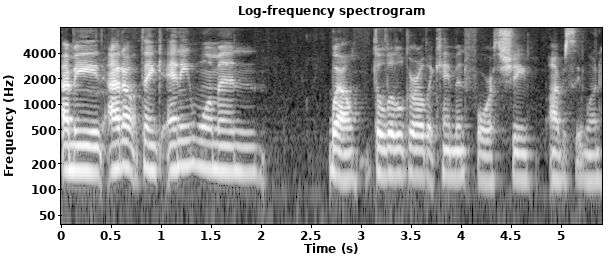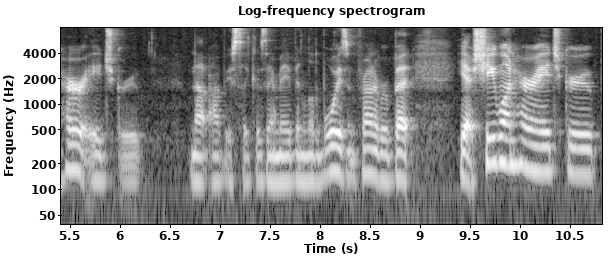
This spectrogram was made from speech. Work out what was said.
I mean, I don't think any woman, well, the little girl that came in fourth, she obviously won her age group. Not obviously, because there may have been little boys in front of her, but yeah, she won her age group.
